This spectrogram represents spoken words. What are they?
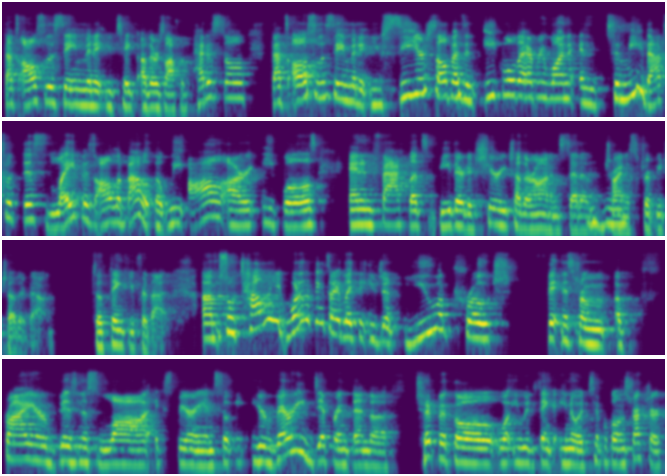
that's also the same minute you take others off a pedestal. That's also the same minute you see yourself as an equal to everyone. And to me, that's what this life is all about that we all are equals. And in fact, let's be there to cheer each other on instead of mm-hmm. trying to strip each other down. So thank you for that. Um, so tell me, one of the things I like that you did, you approach fitness from a prior business law experience. So you're very different than the typical, what you would think, you know, a typical instructor.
